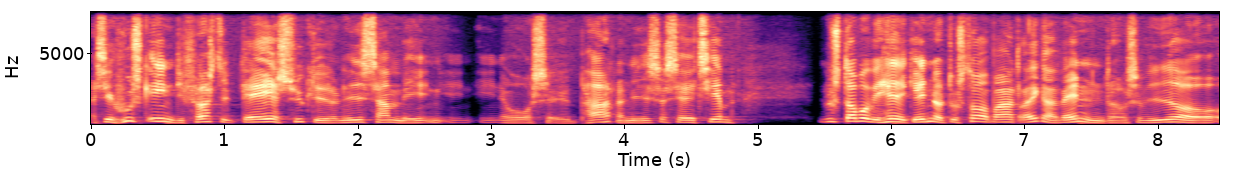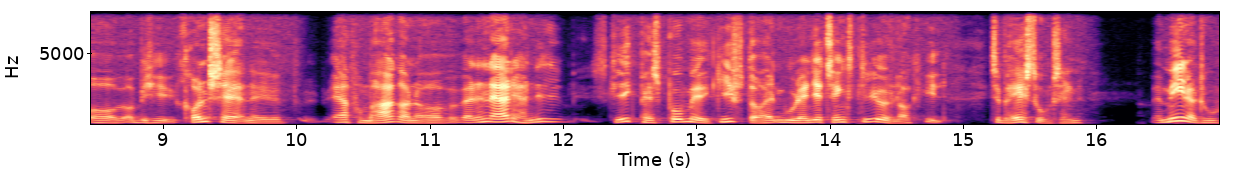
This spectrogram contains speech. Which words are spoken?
altså jeg husker en af de første dage, jeg cyklede dernede sammen med en, en, en af vores øh, partner nede, så sagde jeg til ham, nu stopper vi her igen, og du står bare og drikker vandet og så videre, og, og, og vi, grøntsagerne er på markerne, og hvordan er det hernede? Skal I ikke passe på med gift og alt muligt andet? Jeg tænkte, det er jo nok helt tilbagestående. Hvad mener du?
